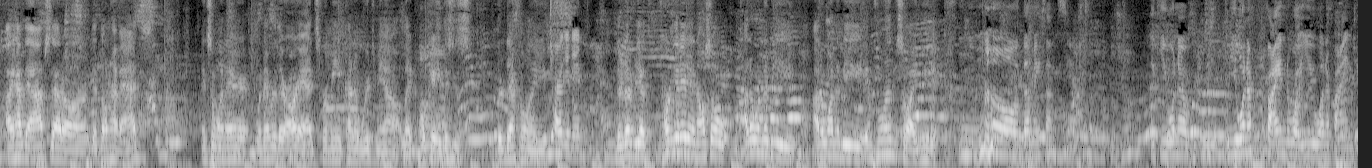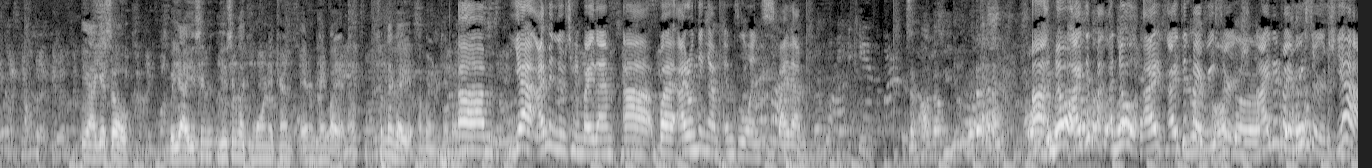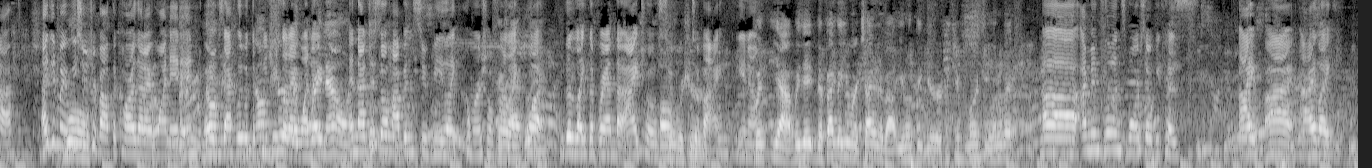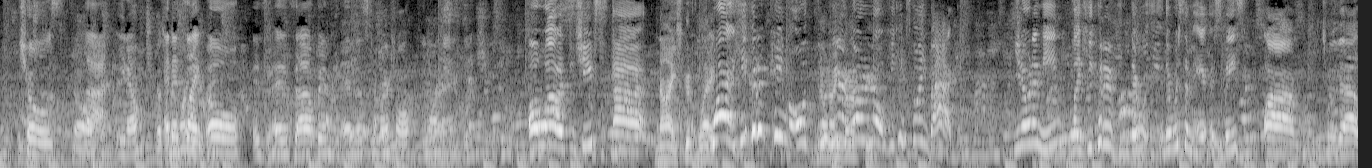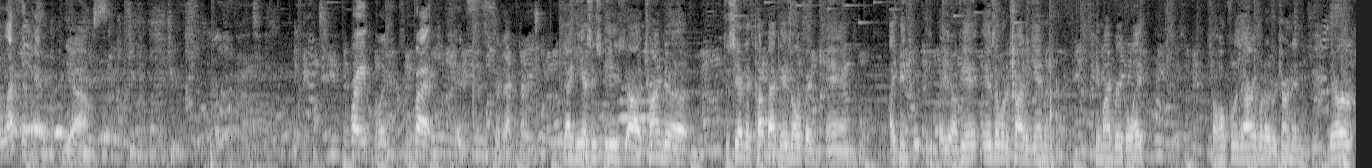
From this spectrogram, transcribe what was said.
I have the apps that are that don't have ads, and so when there whenever there are ads, for me it kind of weirds me out. Like, okay, this is they're definitely Targeted. they're definitely yeah, targeted, and also I don't want to be I don't want to be influenced, so I mute it. No, that makes sense. Yeah. Like you wanna, you wanna find what you wanna find. Yeah, I guess so. But yeah, you seem you seem like more entertained entertained by it. No, sometimes I I'm entertained by it. Um, yeah, I'm entertained by them, uh, but I don't think I'm influenced by them. Except Honda. Uh, no, I did my no, I I did my research. I did my research. Yeah. I did my Well- research about the car that I wanted and No, exactly what the no, features sure, that I but wanted. right now, and that just so happens to be like commercial for Exactly. like what the like the brand that I chose Oh, to, for sure. to buy. You know, But yeah, but the the fact that you were excited about, you don't think you're influenced a little bit? uh, I'm influenced more so because I I I like chose Oh, that. okay. You know, That's and it's like oh, it's it's up in in this commercial. You know, Right. fancy. Oh wow, it's the Chiefs. Uh, Nice, good play. What? He could have came oh through No, no, here. gonna- no, no, no. He keeps going back. You know what I mean? Like he could have. There, there was some air, space um, to the left of him, Yeah. Right? Like, but it's his trajectory. Yeah, he is. He's, he's uh, trying to to see if the cutback is open, and I think he, you know if he is able to try it again, he might break away. So hopefully they are able to return. And they're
